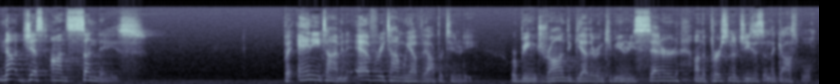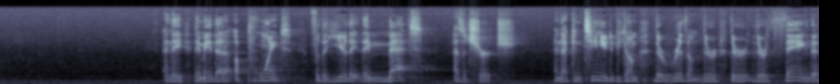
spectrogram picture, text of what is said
Not just on Sundays, but anytime and every time we have the opportunity. We're being drawn together in community centered on the person of Jesus and the gospel. And they, they made that a, a point for the year they, they met as a church. And that continued to become their rhythm, their, their, their thing, the,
